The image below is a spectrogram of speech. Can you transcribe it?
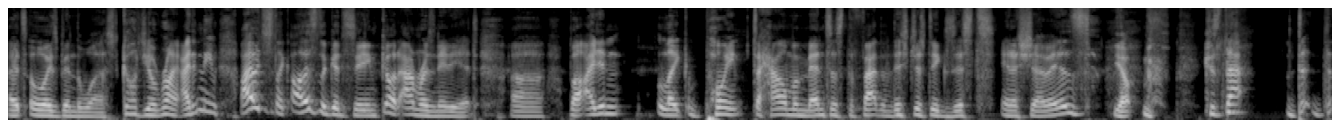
and it's always been the worst. God, you're right. I didn't even. I was just like, oh, this is a good scene. God, Amuro's an idiot. Uh, but I didn't like point to how momentous the fact that this just exists in a show is, yep. because that. D- d-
